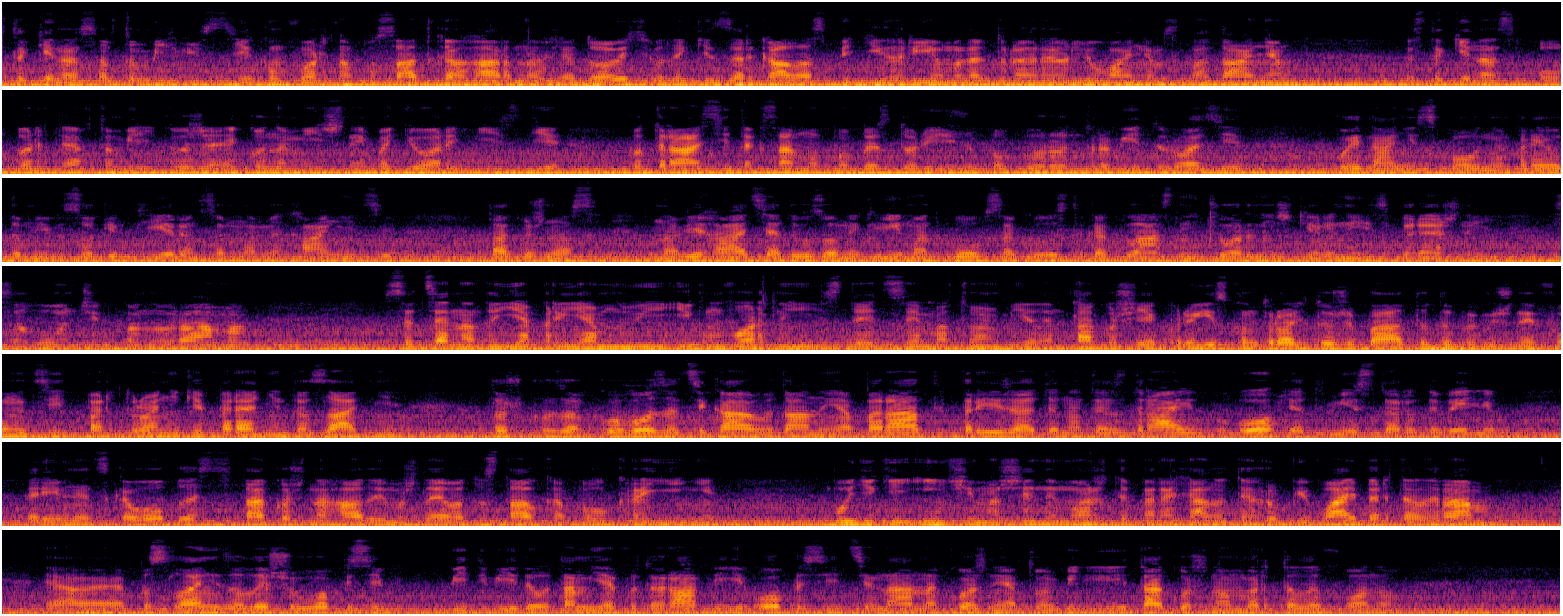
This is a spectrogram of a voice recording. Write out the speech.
Такий нас автомобіль вісті, комфортна посадка, гарна глядовість, великі зеркала з підігрієм, електрорегулюванням, складанням. Ось такі нас оберти. Автомобіль дуже економічний, бадьорий їзді по трасі, так само по бездоріжжю, по ґрунтовій дорозі, в поєднанні з повним приводом і високим кліренсом на механіці. Також у нас навігація, двозонний клімат, бокс акустика, класний чорний шкіряний збережний салончик, панорама. Все це надає приємної і комфортної їзди цим автомобілем. Також є круїз-контроль, дуже багато допоміжних функцій, партроніки передні та задні. Тож, кого- зацікавив даний апарат, приїжджайте на тест-драйв, огляд, місто Радивилів, Рівненська область. Також нагадую, можлива доставка по Україні. Будь-які інші машини можете переглянути в групі Viber, Telegram. Е, Посилання залишу в описі під відео. Там є фотографії, опис і ціна на кожний автомобіль і також номер телефону.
